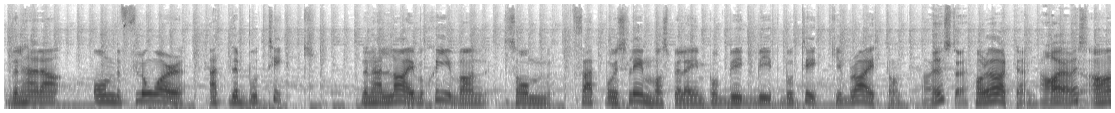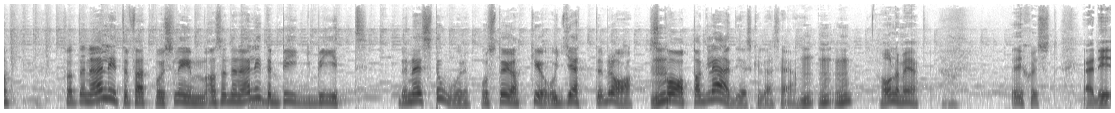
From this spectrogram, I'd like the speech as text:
Den här uh, On the Floor at the Boutique. Den här liveskivan som Fatboy Slim har spelat in på Big Beat Boutique i Brighton. Ja, just det. Har du hört den? Ja, ja visst. Ja. Så att den är lite Fatboy Slim, alltså den är lite Big Beat. Den är stor och stökig och jättebra. Mm. Skapar glädje skulle jag säga. Mm, mm, mm. Håller med. Det är schysst. Nej, det,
